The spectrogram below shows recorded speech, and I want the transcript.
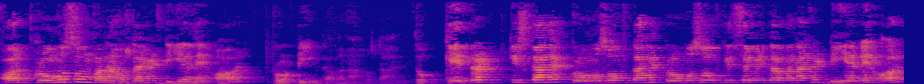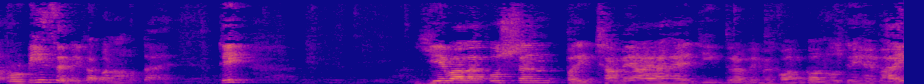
और क्रोमोसोम बना होता है, डीएनए और प्रोटीन का बना होता है। तो केंद्रक किसका है? क्रोमोसोम का है। क्रोमोसोम किससे मिलकर बना है? डीएनए और प्रोटीन से मिलकर बना होता है। ठीक? ये वाला क्वेश्चन परीक्षा में आया है जीव द्रव्य में कौन कौन होते हैं भाई?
